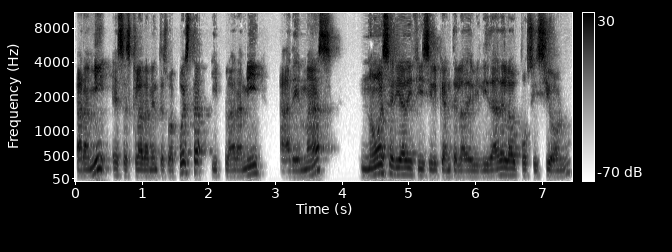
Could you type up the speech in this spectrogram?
Para mí, esa es claramente su apuesta y para mí, además, no sería difícil que ante la debilidad de la oposición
